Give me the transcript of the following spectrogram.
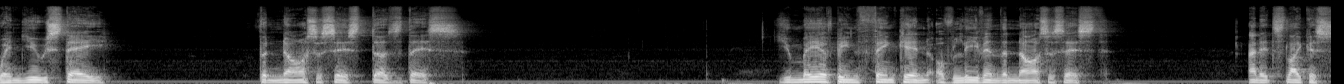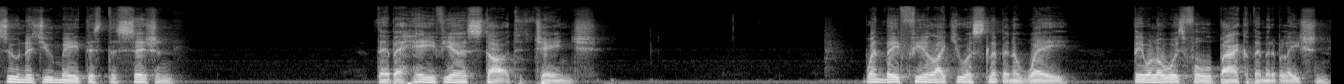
When you stay, the narcissist does this. You may have been thinking of leaving the narcissist, and it's like as soon as you made this decision, their behavior started to change. When they feel like you are slipping away, they will always fall back on their manipulation.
